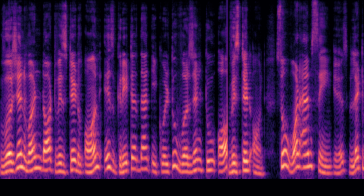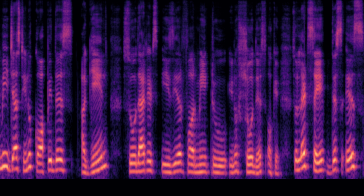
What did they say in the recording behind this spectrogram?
version 1 dot visited on is greater than equal to version 2 of visited on. So what I'm saying is, let me just, you know, copy this again so that it's easier for me to you know show this. Okay so let's say this is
